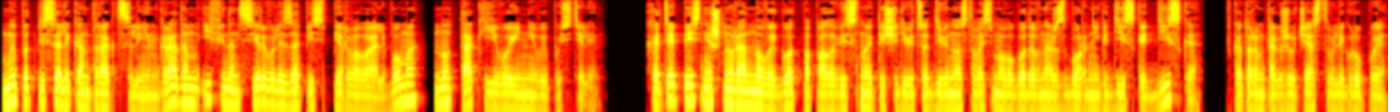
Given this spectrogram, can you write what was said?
Мы подписали контракт с Ленинградом и финансировали запись первого альбома, но так его и не выпустили. Хотя песня Шнура «Новый год» попала весной 1998 года в наш сборник «Диско-диско», в котором также участвовали группы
